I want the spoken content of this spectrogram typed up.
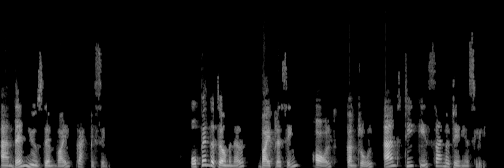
and then use them while practicing. Open the terminal by pressing Alt, Ctrl and T keys simultaneously.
